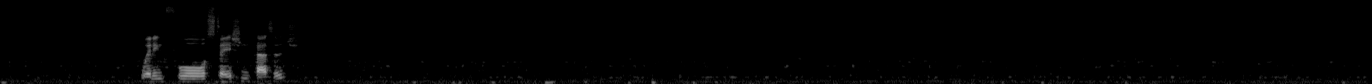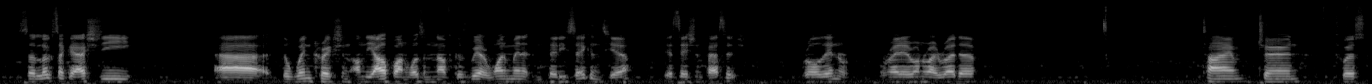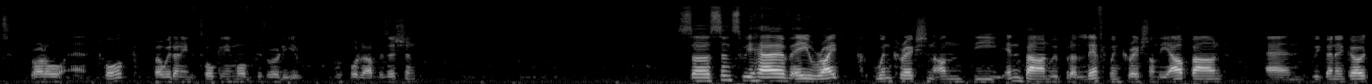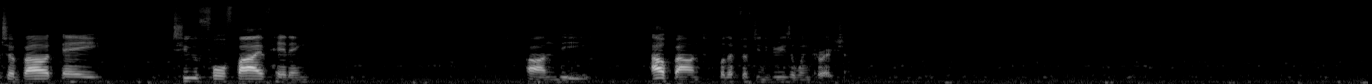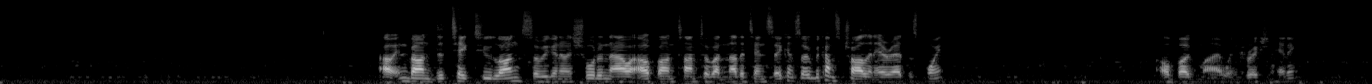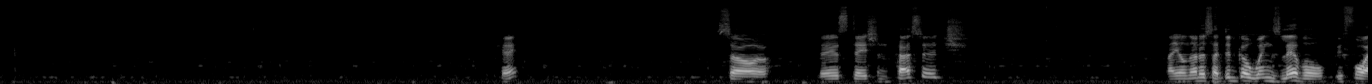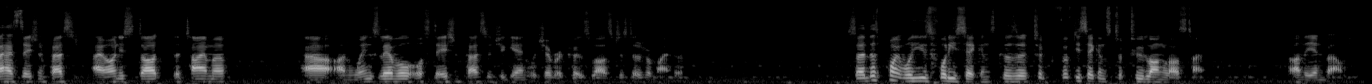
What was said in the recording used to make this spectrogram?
Waiting for station passage. So it looks like actually uh, the wind correction on the outbound wasn't enough because we're at 1 minute and 30 seconds here. The station passage. Roll in, right aileron, right rudder. Time, turn, twist, throttle, and torque. But we don't need to torque anymore because we already reported our position. So since we have a right wind correction on the inbound, we put a left wind correction on the outbound. And we're going to go to about a 245 heading on the outbound for the 15 degrees of wind correction. Our inbound did take too long, so we're going to shorten our outbound time to about another 10 seconds. So it becomes trial and error at this point. I'll bug my wind correction heading. Okay. So there's station passage. Now you'll notice I did go wings level before I had station passage. I only start the timer uh, on wings level or station passage again, whichever occurs last, just as a reminder. So at this point, we'll use 40 seconds because it took 50 seconds took too long last time on the inbound.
